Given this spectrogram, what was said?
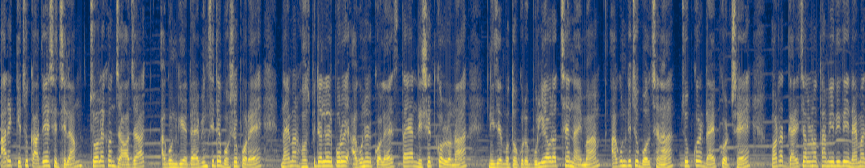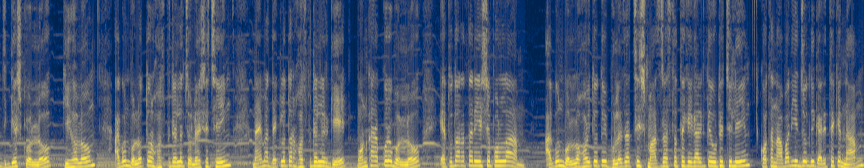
আরে, কিছু কাজে এসেছিলাম। চল এখন যাওয়া যাক। আগুন গিয়ে ড্রাইভিং সিটে বসে পড়ে। নাইমার হসপিটালের পরে আগুনের কলেজ, তাই আর নিষেধ করল না। নিজের মতো করে বুলিয়ে ওড়াচ্ছে নাইমা। আগুন কিছু বলছে না, চুপ করে ড্রাইভ করছে। হঠাৎ গাড়ি চালানো থামিয়ে দিতেই নাইমা জিজ্ঞেস করল, কি হলো? আগুন বলল, তোর হসপিটালে চলে এসেছি। নাইমা দেখল তার হসপিটালের গেট, মন খারাপ করে বলল, এত তাড়াতাড়ি এসে পড়লাম। আগুন বলল, হয়তো তুই ভুলে যাচ্ছিস, মাঝ রাস্তা থেকে গাড়িতে উঠেছিলি। কথা না বাড়িয়ে জলদি গাড়ি থেকে নাম।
